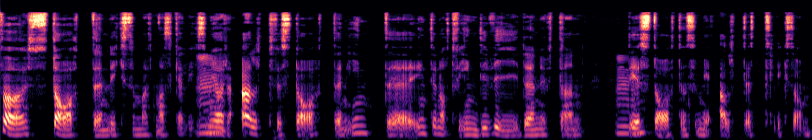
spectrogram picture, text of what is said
för staten, liksom att man ska liksom Mm. göra allt för staten, inte, inte något för individen utan Mm. det är staten som är alltet liksom,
